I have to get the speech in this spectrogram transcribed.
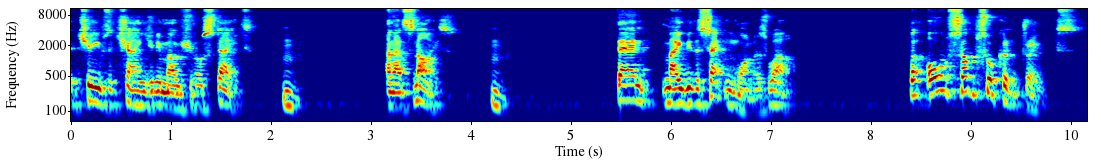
achieves a change in emotional state, mm. and that's nice. Mm. Then maybe the second one as well. But all subsequent drinks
